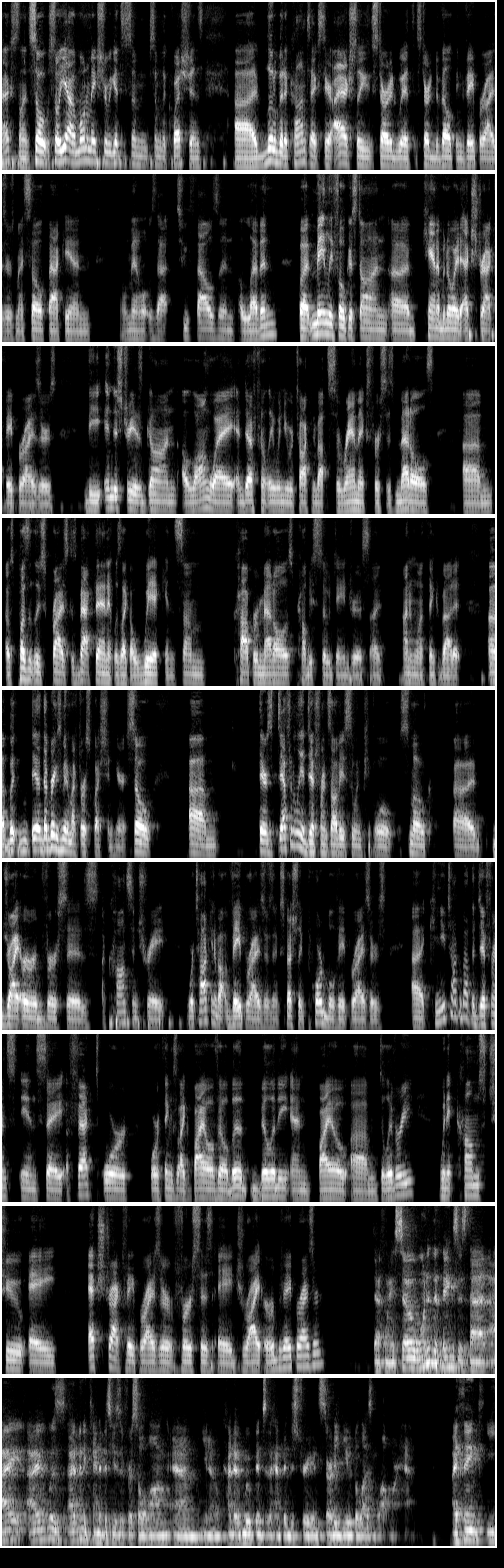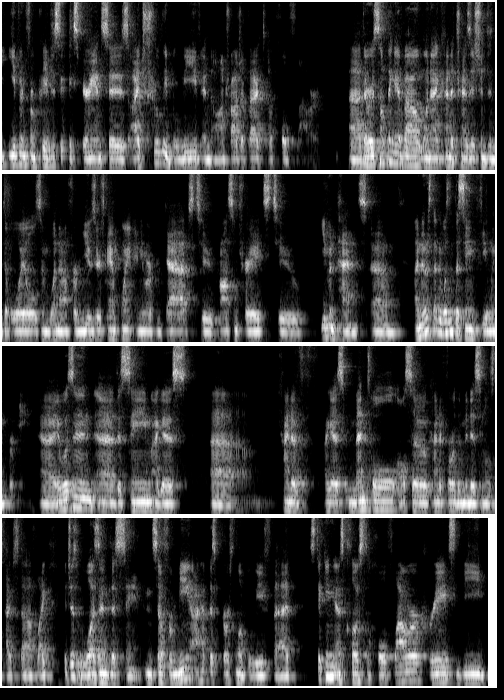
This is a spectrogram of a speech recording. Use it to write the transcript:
Excellent. So, so yeah, I want to make sure we get to some some of the questions. A uh, little bit of context here. I actually started with started developing vaporizers myself back in oh man, what was that? 2011, but mainly focused on uh, cannabinoid extract vaporizers. The industry has gone a long way, and definitely when you were talking about ceramics versus metals, um, I was pleasantly surprised because back then it was like a wick and some copper metal. It's probably so dangerous. I I don't want to think about it. Uh, but that brings me to my first question here. So um, there's definitely a difference, obviously, when people smoke uh, dry herb versus a concentrate. We're talking about vaporizers and especially portable vaporizers. Uh, can you talk about the difference in, say, effect or or things like bioavailability and bio um, delivery when it comes to a extract vaporizer versus a dry herb vaporizer? Definitely. So one of the things is that I I was I've been a cannabis user for so long, and you know, kind of moved into the hemp industry and started utilizing a lot more hemp. I think even from previous experiences, I truly believe in the entourage effect of whole flower. Uh, there was something about when I kind of transitioned into oils and whatnot from user standpoint, anywhere from dabs to concentrates to even pens. Um, I noticed that it wasn't the same feeling for me. Uh, it wasn't uh, the same, I guess, uh, kind of I guess mental, also kind of for the medicinals type stuff. Like it just wasn't the same. And so for me, I have this personal belief that sticking as close to whole flower creates the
